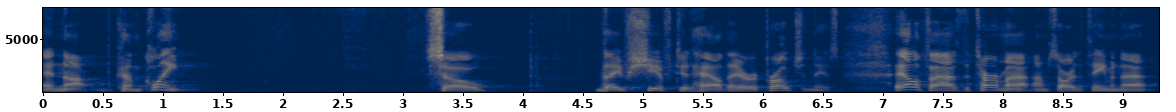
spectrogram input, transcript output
and not come clean. So they've shifted how they're approaching this. Eliphaz, the termite, I'm sorry, the Temanite,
